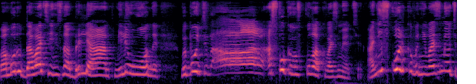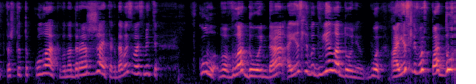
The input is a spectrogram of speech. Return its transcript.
Вам будут давать, я не знаю, бриллиант, миллионы. Вы будете... А, а сколько вы в кулак возьмете? А нисколько вы не возьмете, потому что это кулак, его надо разжать. Тогда вы возьмете в, кул... в ладонь, да? А если вы две ладони, вот. А если вы в подол,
